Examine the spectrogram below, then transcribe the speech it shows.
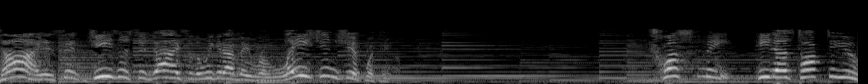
died and sent Jesus to die so that we could have a relationship with Him, trust me, He does talk to you.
